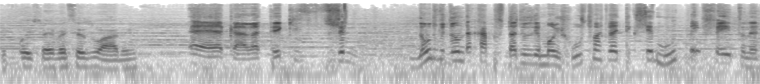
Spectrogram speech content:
Depois isso aí vai ser zoado, hein? É, cara, vai ter que ser. Não duvidando da capacidade dos irmãos russos, mas vai ter que ser muito bem feito, né?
